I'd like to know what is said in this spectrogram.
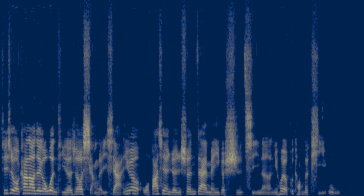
其实我看到这个问题的时候，想了一下，因为我发现人生在每一个时期呢，你会有不同的体悟。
